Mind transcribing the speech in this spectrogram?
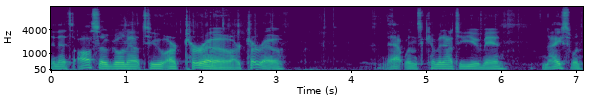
And that's also going out to Arturo. Arturo. That one's coming out to you, man. Nice one.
